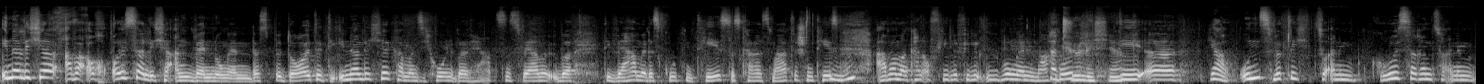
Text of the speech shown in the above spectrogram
innerliche, aber auch äußerliche Anwendungen. Das bedeutet, die innerliche kann man sich holen über Herzenswärme, über die Wärme des guten Tees, des charismatischen Tees. Mhm. Aber man kann auch viele, viele Übungen machen, ja. die äh, ja, uns wirklich zu einem größeren, zu einem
